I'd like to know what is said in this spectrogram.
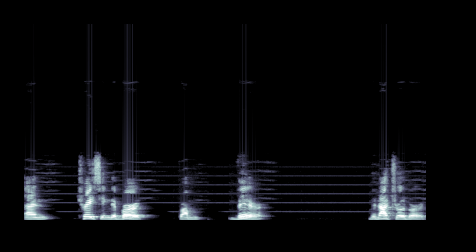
And tracing the birth from there, the natural birth.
